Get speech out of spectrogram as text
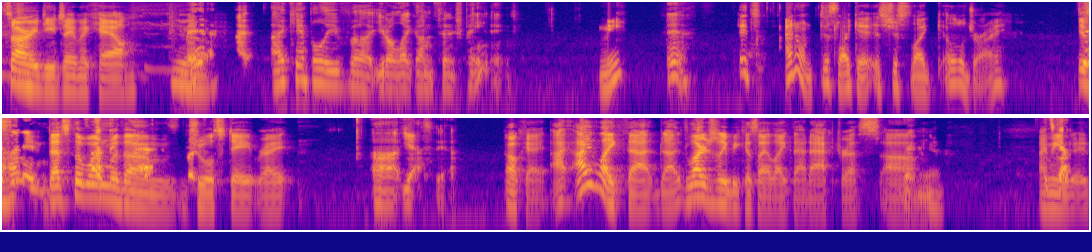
Sorry, DJ MacHale. Man, I, I can't believe uh, you don't like unfinished painting. Me? Yeah. It's I don't dislike it. It's just like a little dry. Is yeah, I mean, that's the one with um but- Jewel Staite, right? uh, yes, yeah. Okay, I I like that uh, largely because I like that actress. Um, Yeah. I It's mean, it-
